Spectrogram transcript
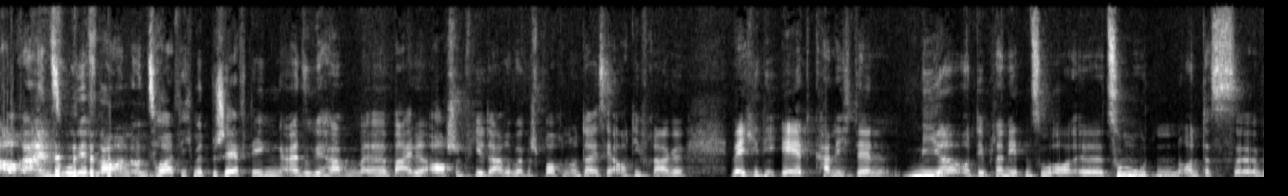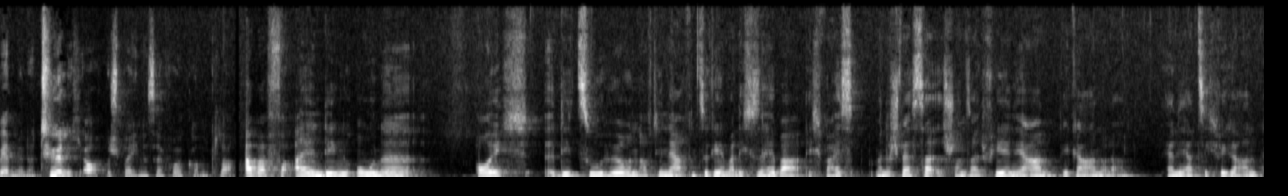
auch eins, wo wir Frauen uns häufig mit beschäftigen. Also wir haben äh, beide auch schon viel darüber gesprochen gesprochen und da ist ja auch die Frage, welche Diät kann ich denn mir und dem Planeten zu, äh, zumuten? Und das äh, werden wir natürlich auch besprechen, ist ja vollkommen klar. Aber vor allen Dingen ohne euch, die zuhören, auf die Nerven zu gehen, weil ich selber, ich weiß, meine Schwester ist schon seit vielen Jahren vegan oder ernährt sich vegan.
